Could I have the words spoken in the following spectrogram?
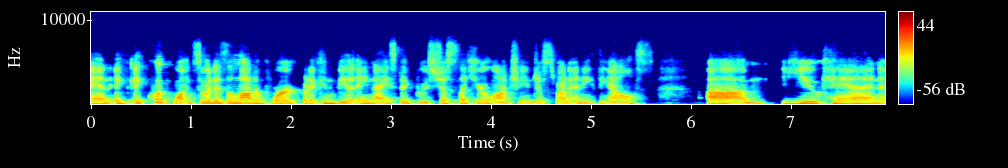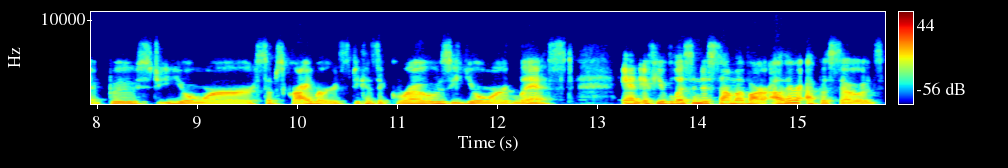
and a, a, quick one. So it is a lot of work, but it can be a nice big boost, just like you're launching just about anything else. Um, you can boost your subscribers because it grows your list. And if you've listened to some of our other episodes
